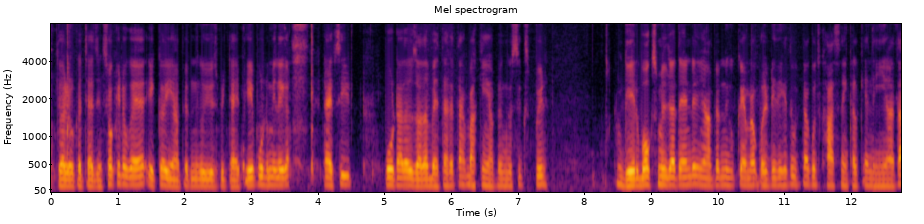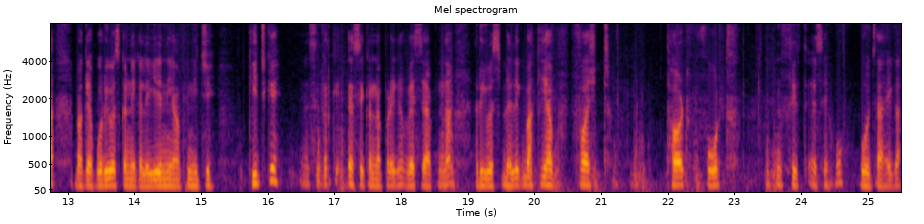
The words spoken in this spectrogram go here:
ट्वेल्व का चार्जिंग सॉकेट हो गया। एक यहाँ पर अपने को यूएसबी टाइप ए पोर्ट मिलेगा। टाइप सी पोर्ट आता तो ज़्यादा बेहतर रहता है। बाकी यहाँ पे सिक्स स्पीड गेयर बॉक्स मिल जाते हैं एंड यहाँ पे अपने को कैमरा क्वालिटी देखे तो उतना कुछ खास निकल के नहीं आता। बाकी आपको रिवर्स करने के लिए ये यहाँ पे नीचे खींच के ऐसे करके, ऐसे करना पड़ेगा। वैसे अपना रिवर्स डले बाकी आप first third fourth and fifth ऐसे हो हो जाएगा।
